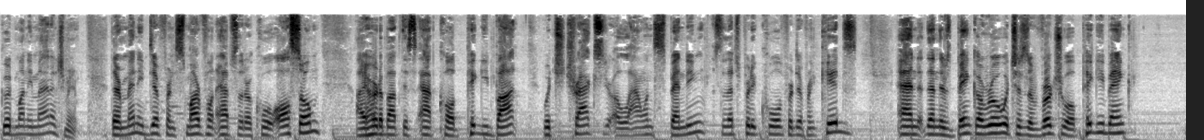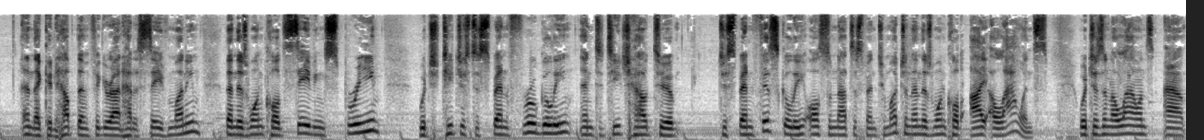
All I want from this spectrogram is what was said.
good money management. There are many different smartphone apps that are cool also. I heard about this app called PiggyBot, which tracks your allowance spending, so that's pretty cool for different kids. And then there's Bankaroo, which is a virtual piggy bank and that can help them figure out how to save money. Then there's one called Saving Spree, which teaches to spend frugally and to teach how to to spend fiscally, also not to spend too much. And then there's one called iAllowance, which is an allowance app,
